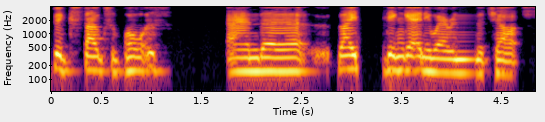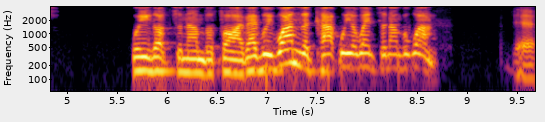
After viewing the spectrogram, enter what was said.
big Stoke supporters, and uh, they didn't get anywhere in the charts. We got to number five. Had we won the cup, we went to number one. Yeah.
